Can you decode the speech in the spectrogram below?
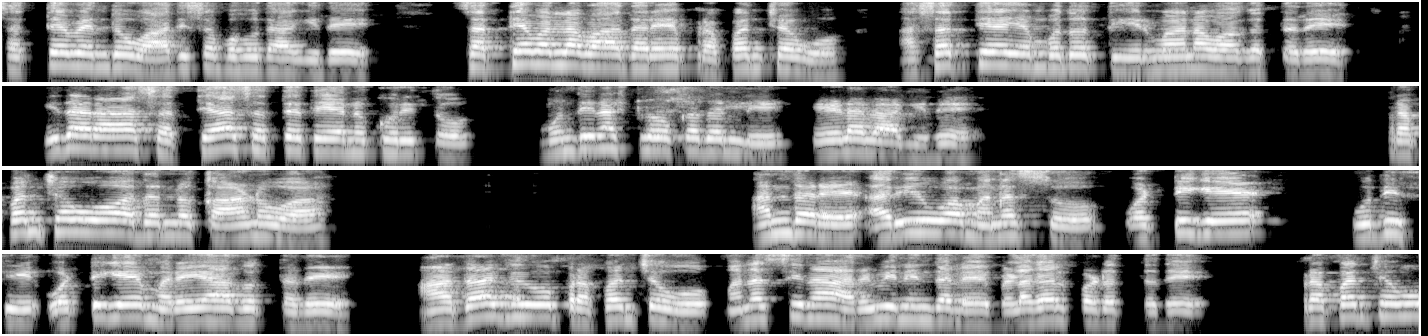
ಸತ್ಯವೆಂದು ವಾದಿಸಬಹುದಾಗಿದೆ. ಸತ್ಯವಲ್ಲವಾದರೆ ಪ್ರಪಂಚವು ಅಸತ್ಯ ಎಂಬುದು ತೀರ್ಮಾನವಾಗುತ್ತದೆ. ಇದರ ಸತ್ಯಾಸತ್ಯತೆಯನ್ನು ಕುರಿತು ಮುಂದಿನ ಶ್ಲೋಕದಲ್ಲಿ ಹೇಳಲಾಗಿದೆ. ಪ್ರಪಂಚವು ಅದನ್ನು ಕಾಣುವ, ಅಂದರೆ ಅರಿಯುವ ಮನಸ್ಸು ಒಟ್ಟಿಗೆ ಉದಿಸಿ ಒಟ್ಟಿಗೆ ಮರೆಯಾಗುತ್ತದೆ. ಆದಾಗ್ಯೂ ಪ್ರಪಂಚವು ಮನಸ್ಸಿನ ಅರಿವಿನಿಂದಲೇ ಬೆಳಗಲ್ಪಡುತ್ತದೆ. ಪ್ರಪಂಚವು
